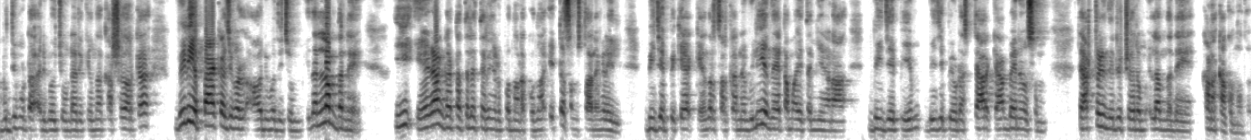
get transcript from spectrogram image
ബുദ്ധിമുട്ട് അനുഭവിച്ചുകൊണ്ടിരിക്കുന്ന കർഷകർക്ക് വലിയ പാക്കേജുകൾ അനുവദിച്ചും ഇതെല്ലാം തന്നെ ഈ ഏഴാം ഘട്ടത്തിലെ തെരഞ്ഞെടുപ്പ് നടക്കുന്ന എട്ട് സംസ്ഥാനങ്ങളിൽ ബി ജെ പിക്ക് കേന്ദ്ര സർക്കാരിന് വലിയ നേട്ടമായി തന്നെയാണ് ബി ജെ പിയും ബി ജെ പിയുടെ സ്റ്റാർ ക്യാമ്പയിനേഴ്സും രാഷ്ട്രീയ നിരീക്ഷകരും എല്ലാം തന്നെ കണക്കാക്കുന്നത്.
